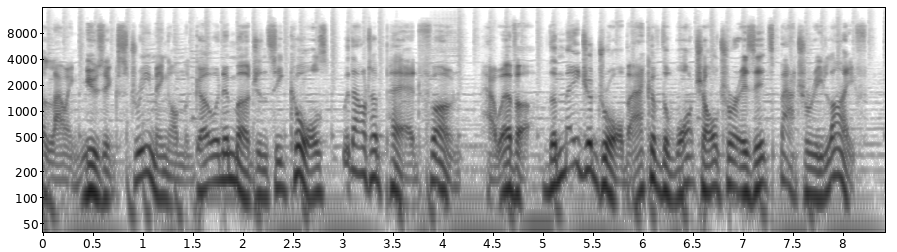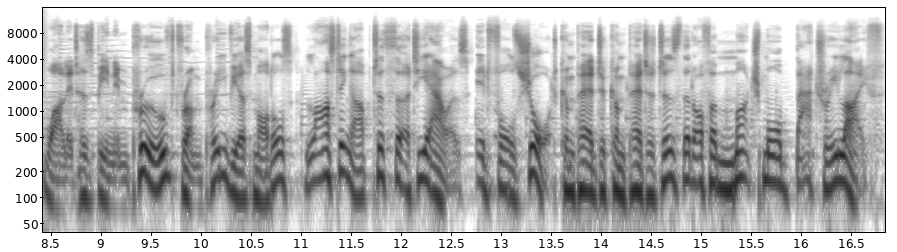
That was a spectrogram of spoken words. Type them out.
allowing music streaming on the go and emergency calls without a paired phone. However, the major drawback of the Watch Ultra is its battery life. While it has been improved from previous models, lasting up to 30 hours, it falls short compared to competitors that offer much more battery life.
